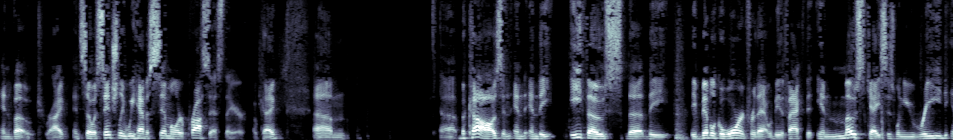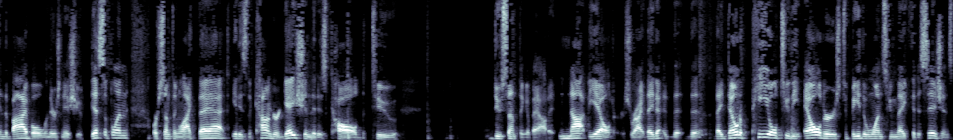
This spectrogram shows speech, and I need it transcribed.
and vote, right? And so essentially we have a similar process there, okay? Um, uh, because, and, and, and the ethos, the, the, the biblical warrant for that would be the fact that in most cases, when you read in the Bible, when there's an issue of discipline or something like that, it is the congregation that is called to do something about it, not the elders, right? They, the, the, they don't appeal to the elders to be the ones who make the decisions.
